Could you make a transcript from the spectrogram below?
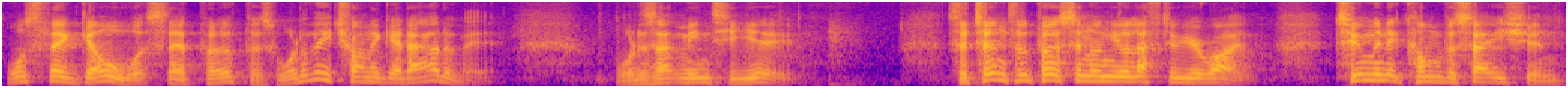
What's their goal? What's their purpose? What are they trying to get out of it? What does that mean to you? So turn to the person on your left or your right. Two minute conversation.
